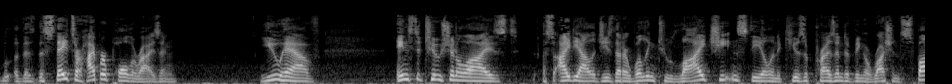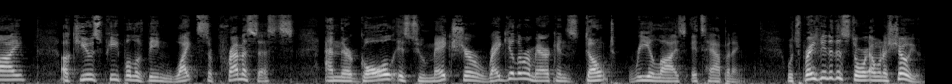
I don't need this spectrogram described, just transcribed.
the, the states are hyperpolarizing. You have institutionalized ideologies that are willing to lie, cheat, and steal and accuse a president of being a Russian spy, accuse people of being white supremacists, and their goal is to make sure regular Americans don't realize it's happening. Which brings me to the story I want to show you.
